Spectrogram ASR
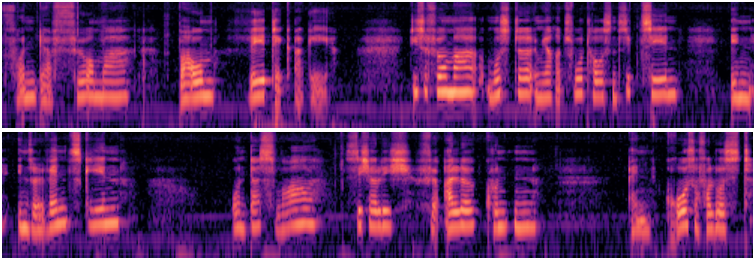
von der Firma Baum Retec AG. Diese Firma musste im Jahre 2017 in Insolvenz gehen und das war sicherlich für alle Kunden ein großer Verlust.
